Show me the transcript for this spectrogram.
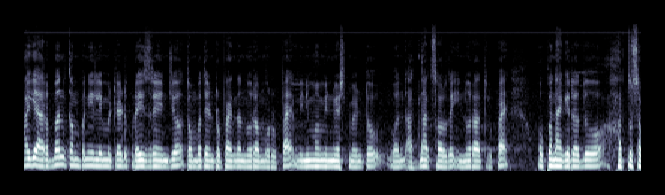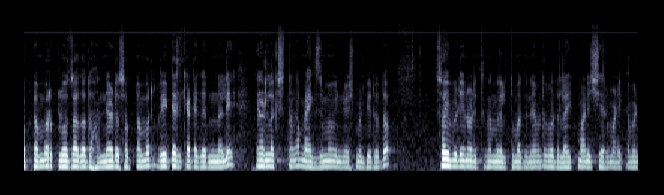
ಹಾಗೆ urban company limited price range ತೊಂಬತ್ತೆಂಟು ರೂಪಾಯಿಂದ ನೂರ ಮೂರು ರೂಪಾಯಿ. ಮಿನಿಮಮ್ ಇನ್ವೆಸ್ಟ್ಮೆಂಟು ಒಂದು ಹದಿನಾಲ್ಕು ಸಾವಿರದ ಇನ್ನೂರ ಹತ್ತು ರೂಪಾಯಿ. ಓಪನ್ ಆಗಿರೋದು ಹತ್ತು ಸೆಪ್ಟೆಂಬರ್ ಕ್ಲೋಸ್ ಆಗೋದು ಹನ್ನೆರಡು ಸೆಪ್ಟೆಂಬರ್ ರಿಟೇಲ್ ಕ್ಯಾಟಗರಿನಲ್ಲಿ ಎರಡು ಲಕ್ಷ ತನಕ ಮ್ಯಾಕ್ಸಿಮಮ್ ಇನ್ವೆಸ್ಟ್ಮೆಂಟ್ ಇರೋದು. ಸೊ ಈ ವಿಡಿಯೋ ನೋಡಿ ನಮಗೆ ತುಂಬ ಧನ್ಯವಾದಗಳು. ಲೈಕ್ ಮಾಡಿ ಶೇರ್ ಮಾಡಿ ಕಮೆಂಟ್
